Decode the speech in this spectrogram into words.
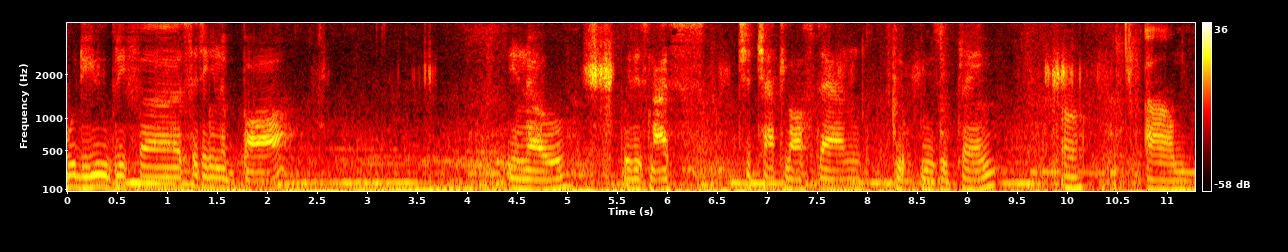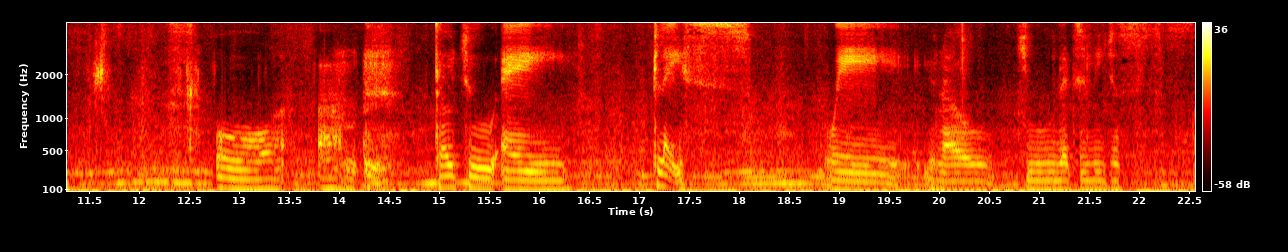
would you prefer sitting in a bar? You know, with this nice chit chat, laughter, and good music playing. Oh. um, or um, go to a place where you know you literally just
